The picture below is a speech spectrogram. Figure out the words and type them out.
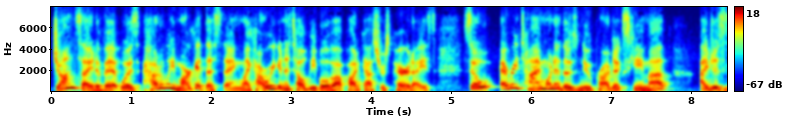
John's side of it was, how do we market this thing? Like, how are we going to tell people about Podcasters Paradise? So every time one of those new projects came up, I just,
